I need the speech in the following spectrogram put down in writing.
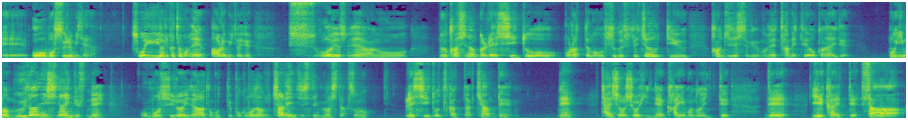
えー応募するみたいな。そういうやり方もね、あるみたいで、すごいですね。あの、昔なんかレシートをもらってもすぐ捨てちゃうっていう感じでしたけどもね、貯めておかないで。もう今無駄にしないんですね。面白いなと思って、僕もあのチャレンジしてみました。その、レシートを使ったキャンペーン。ね、対象商品ね、買い物行って、で、家帰って、さあ、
